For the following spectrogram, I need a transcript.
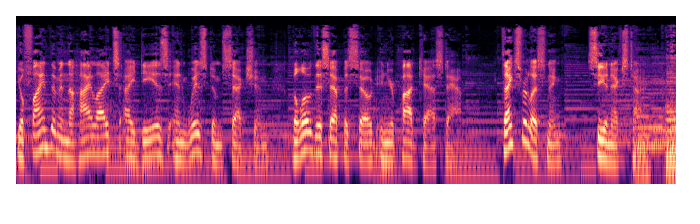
you'll find them in the Highlights, Ideas, and Wisdom section below this episode in your podcast app. Thanks for listening. See you next time.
